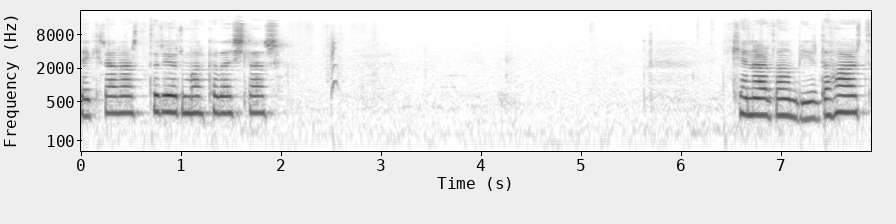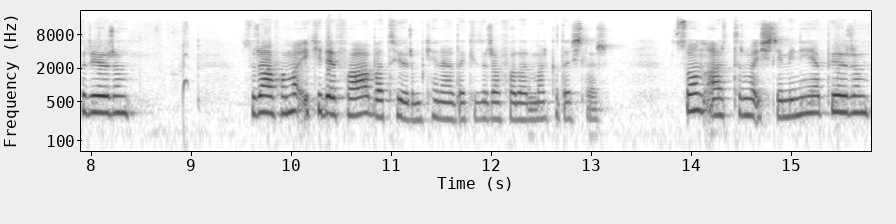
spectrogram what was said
Tekrar arttırıyorum arkadaşlar. Kenardan bir daha artırıyorum. Zürafama iki defa batıyorum kenardaki zürafalarım arkadaşlar. Son arttırma işlemini yapıyorum.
